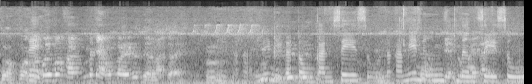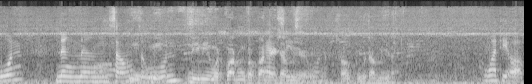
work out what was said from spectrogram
พวกพวกเลเฮ้ยพ่อครับไม่จ่ายผมไปเดือนละเท่าไหร่อืมนะคะไม่มีกระตรงกัน40นะคะมี1 140 1120นี่นี่หมดก่อนผมกับฟันได้ซ้ำนี่แปดสี่ศูนย์ สองตัวซ้ำนี่ล่ะงวดที่ออก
